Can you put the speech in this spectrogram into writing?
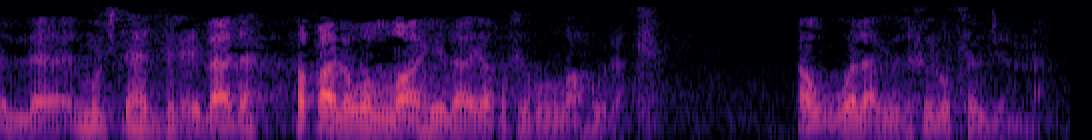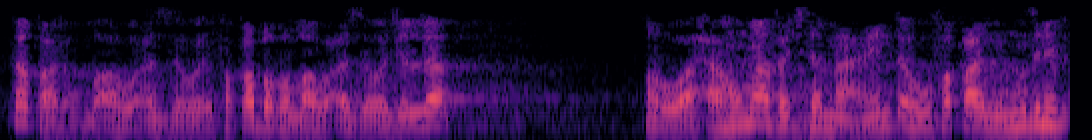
المجتهد في العبادة فقال والله لا يغفر الله لك. أو ولا يدخلك الجنة. فقال الله عز وجل فقبض الله عز وجل أرواحهما فاجتمع عنده فقال المذنب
